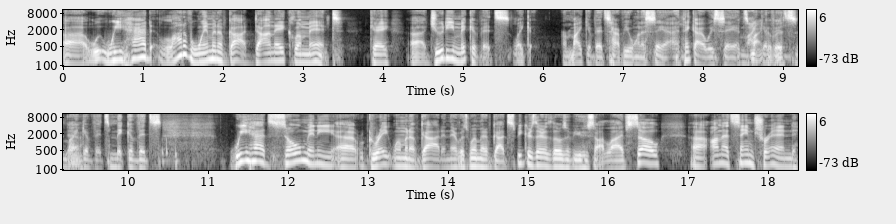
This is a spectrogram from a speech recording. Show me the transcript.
uh, we, we had a lot of women of God. Donna Clement, okay, uh, Judy Mikovits, like or Mikovits, however you want to say it. I think I always say it. It's Mikovits, yeah. Mikovits, Mikovits. We had so many uh, great women of God, and there was women of God speakers there. Those of you who saw it live. So, uh, on that same trend,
